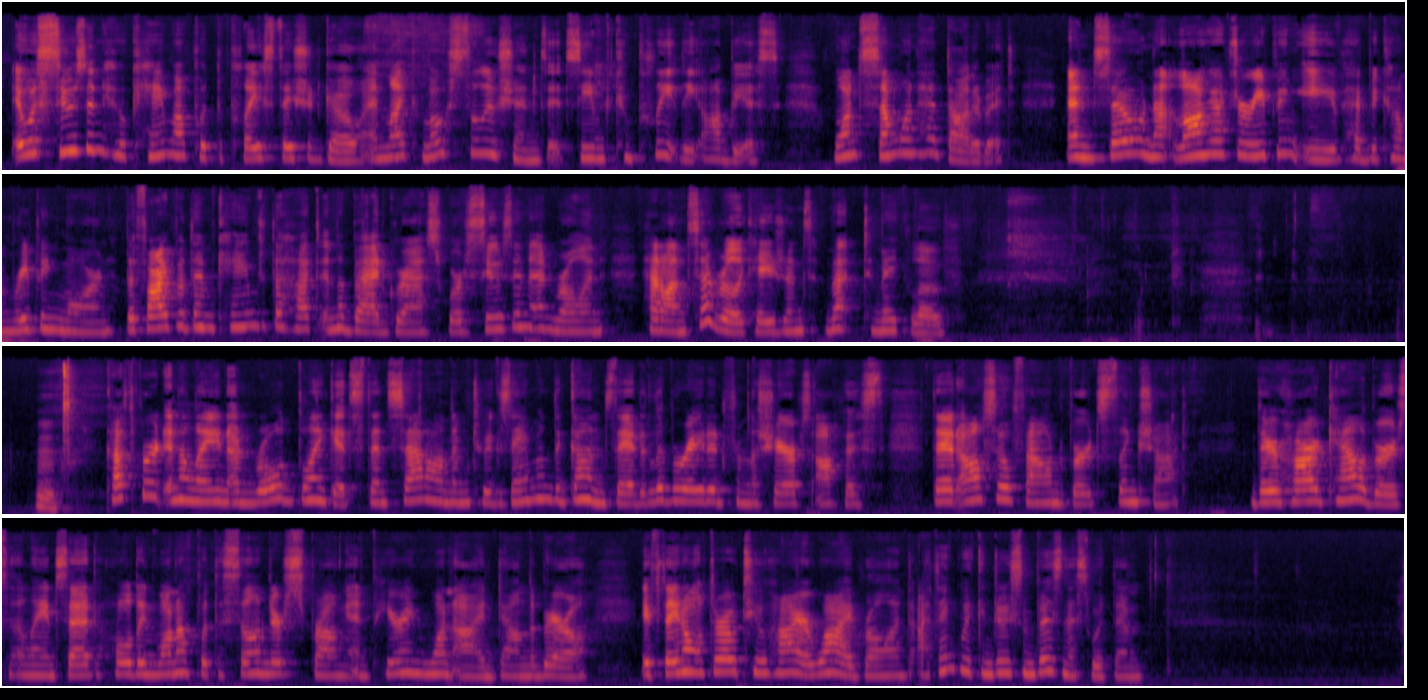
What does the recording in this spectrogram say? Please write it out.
it was Susan who came up with the place they should go, and like most solutions, it seemed completely obvious once someone had thought of it. And so, not long after Reaping Eve had become Reaping Morn, the five of them came to the hut in the bad grass where Susan and Roland had on several occasions met to make love. Hmm. Cuthbert and Alain unrolled blankets, then sat on them to examine the guns they had liberated from the sheriff's office. They had also found Bert's slingshot. They're hard calibers, Alain said, holding one up with the cylinder sprung and peering one eyed down the barrel. If they don't throw too high or wide, Roland, I think we can do some business with them.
